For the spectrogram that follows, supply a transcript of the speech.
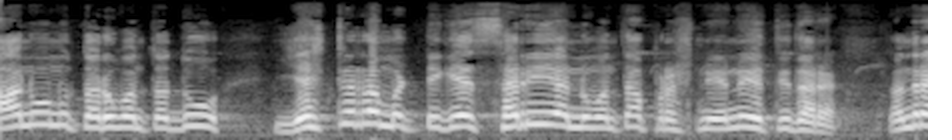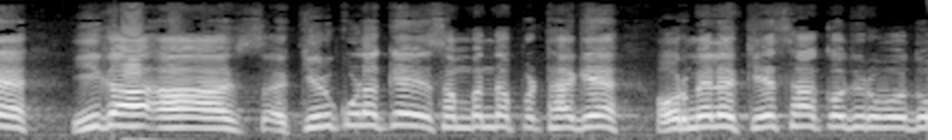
ಕಾನೂನು ತರುವಂಥದ್ದು ಎಷ್ಟರ ಮಟ್ಟಿಗೆ ಸರಿ ಅನ್ನುವಂಥ ಪ್ರಶ್ನೆಯನ್ನು ಎತ್ತಿದ್ದಾರೆ. ಅಂದರೆ ಈಗ ಕಿರುಕುಳಕ್ಕೆ ಸಂಬಂಧಪಟ್ಟ ಹಾಗೆ ಅವ್ರ ಮೇಲೆ ಕೇಸ್ ಹಾಕೋದಿರ್ಬೋದು,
